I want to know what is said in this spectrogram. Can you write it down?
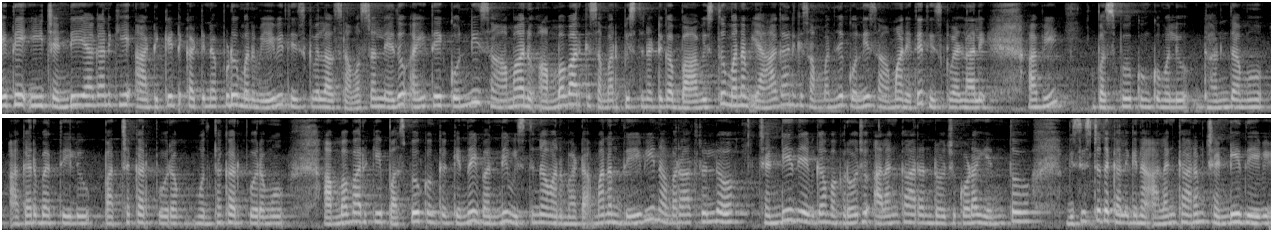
అయితే ఈ చండీ యాగానికి ఆ టికెట్ కట్టినప్పుడు మనం ఏవి తీసుకువెళ్ళాల్సిన అవసరం లేదు. అయితే కొన్ని సామాను అమ్మవారికి సమర్పిస్తున్నట్టుగా భావిస్తూ మనం యాగానికి సంబంధించి కొన్ని సామాను అయితే తీసుకువెళ్ళాలి. అవి పసుపు కుంకుమలు గంధము అగరబత్తీలు పచ్చకర్పూరం ముద్దకర్పూరము అమ్మవారికి పసుపు కుంకుమ కింద ఇవన్నీ ఇస్తున్నాం అనమాట మనం దేవీ నవరాత్రుల్లో చండీదేవిగా ఒకరోజు అలంకారం రోజు కూడా ఎంతో విశిష్ట విశిష్టత కలిగిన అలంకారం చండీదేవి.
